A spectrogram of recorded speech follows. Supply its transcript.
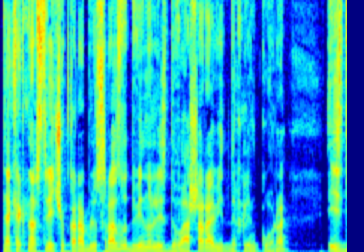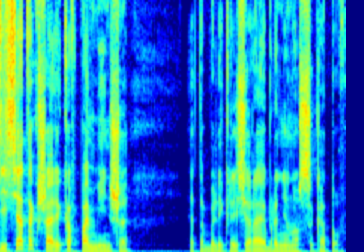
так как навстречу кораблю сразу двинулись два шаровидных линкора из десяток шариков поменьше. Это были крейсера и броненосцы котов.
